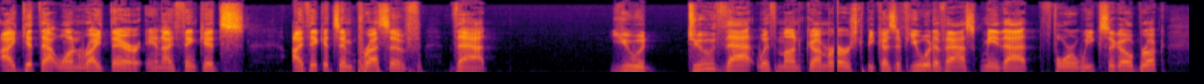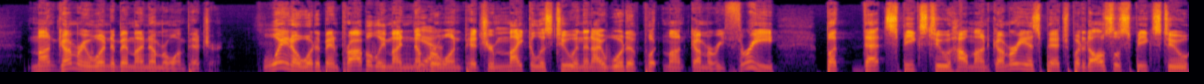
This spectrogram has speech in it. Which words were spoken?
I I get that one right there, and I think it's I think it's impressive that you would do that with Montgomery first because if you would have asked me that four weeks ago, Brooke, Montgomery wouldn't have been my number one pitcher. Wayno would have been probably my number Yeah. one pitcher, Mikolas two, and then I would have put Montgomery three. But that speaks to how Montgomery has pitched, but it also speaks to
